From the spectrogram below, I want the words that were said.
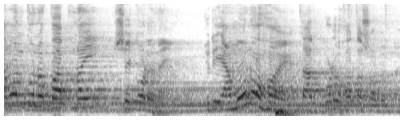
এমন কোনো পাপ নাই, সে করে নাই। যদি এমনও হয়, তারপরেও হতাশ হবেন না।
